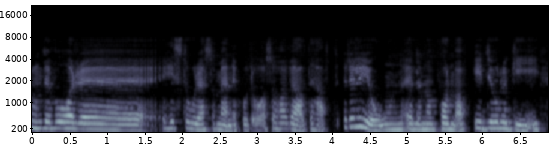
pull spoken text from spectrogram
under vår eh, historia som människor då så har vi alltid haft religion eller någon form av ideologi.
